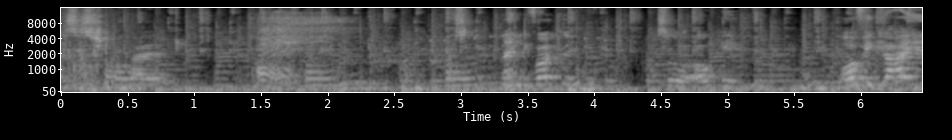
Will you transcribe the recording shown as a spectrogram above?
Das ist schon geil. Was? Nein, die Wolke. So, okay. Oh, wie geil!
